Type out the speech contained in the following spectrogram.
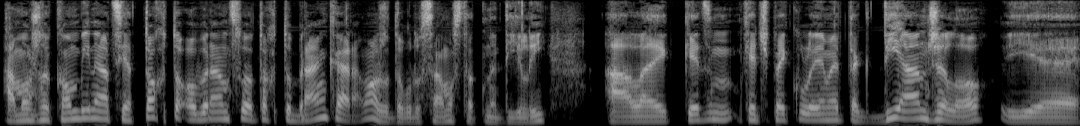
A možno kombinácia tohto obrancu a tohto brankára, možno to budú samostatné díly, ale keď, keď špekulujeme, tak D'Angelo je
